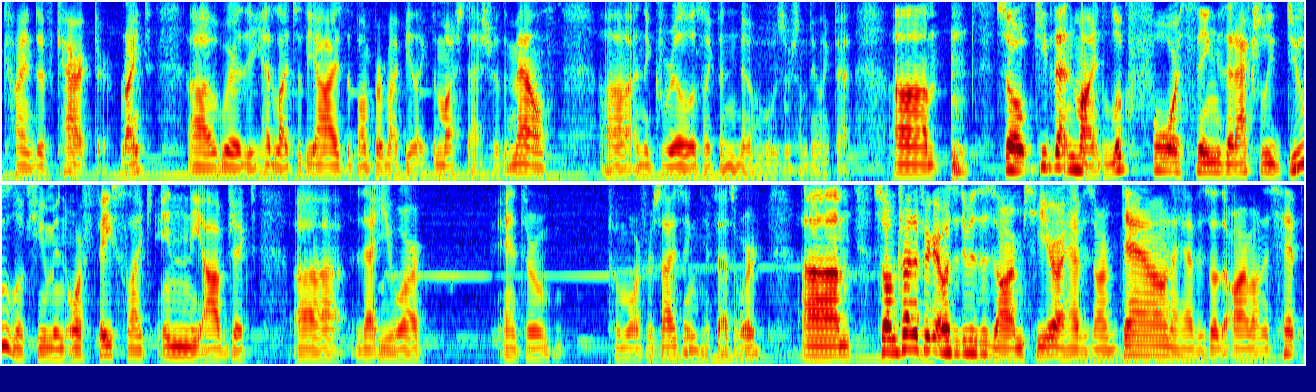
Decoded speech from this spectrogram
kind of character, right? Uh, where the headlights are the eyes, the bumper might be like the mustache or the mouth, uh, and the grill is like the nose or something like that. Um, so keep that in mind. Look for things that actually do look human or face-like in the object uh, that you are anthropomorphizing, if that's a word. Um, so I'm trying to figure out what to do with his arms here. I have his arm down. I have his other arm on his hip.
